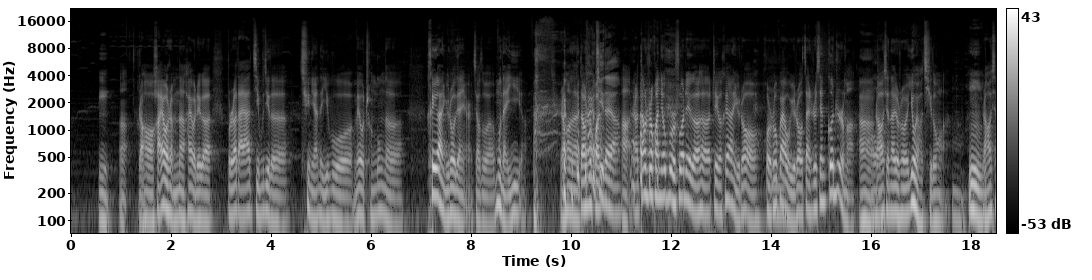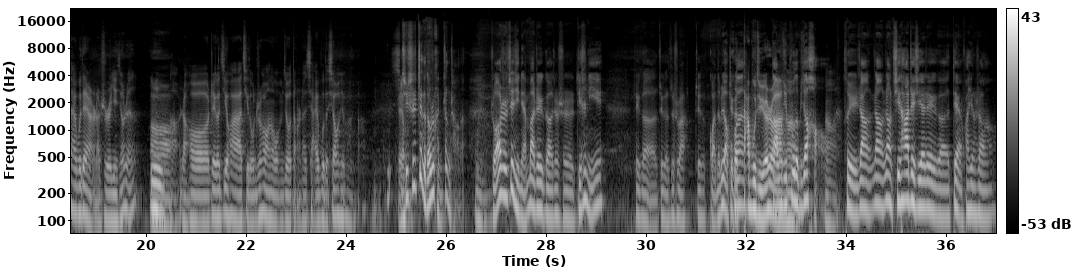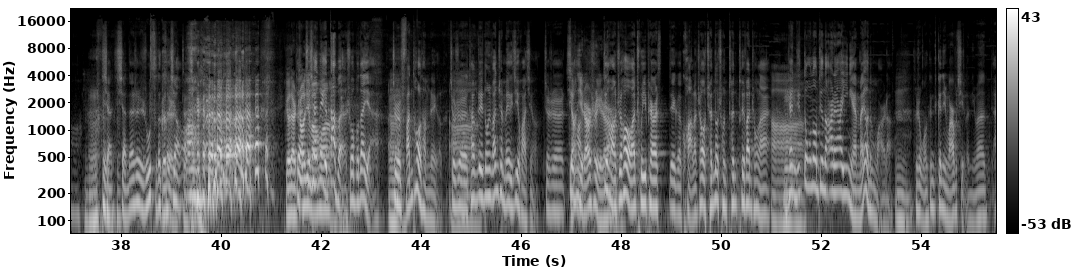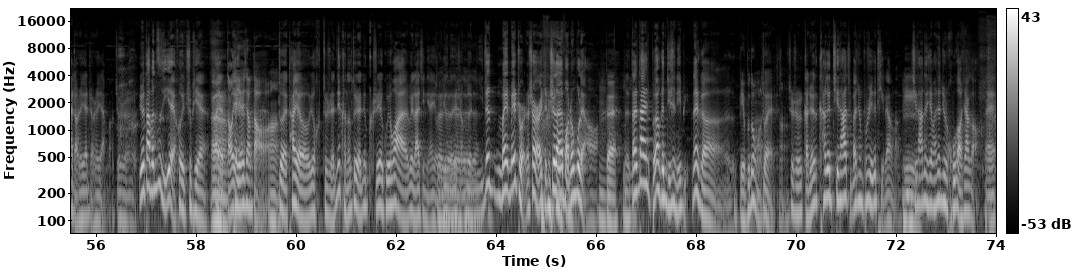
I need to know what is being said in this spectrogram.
嗯。嗯，然后还有什么呢？还有这个不知道大家记不记得去年的一部没有成功的黑暗宇宙电影，叫做《木乃伊》啊。然后呢，当时环记得呀，啊，然后当时环球不是说这个这个黑暗宇宙或者说怪物宇宙暂时先搁置吗？啊。然后现在就说又要启动了，嗯，然后下一部电影呢是《隐形人》啊，然后这个计划启动之后呢，我们就等着它下一步的消息吧。啊其实这个都是很正常的，嗯主要是这几年吧，这个就是迪士尼，这个这个就是吧，这个管的比较宽，这个大布局是吧？大布局布的比较好，啊，所以让让让其他这些这个电影发行商嗯显显得是如此的可笑啊！有点着对，之前那个。大本说不再演，嗯就是烦透了他们这个了，就是啊他们这东西完全没有计划性，就是想起这儿是一定好之后完出一篇儿这个垮了之后全都重推推翻重来。啊，你看你这动不动定到二零二一年，没有那么玩的。嗯所以说我跟跟你玩不起了，你们爱找谁演找谁演吧。就是因为大本自己也会制片，他也嗯导演，他也想导啊，对他有有就是人家可能对人家职业规划未来几年有一定的那什么你这没没准的事儿，而且质量也保证不了。嗯对，但是大家不要跟迪士尼比，那个比不动了。对啊，就是感觉他跟其他完全不是一个体量了，嗯。其他那些完全就是胡搞瞎搞，哎，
